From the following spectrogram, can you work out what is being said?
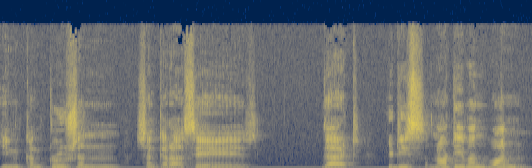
In conclusion, Shankara says that it is not even one.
